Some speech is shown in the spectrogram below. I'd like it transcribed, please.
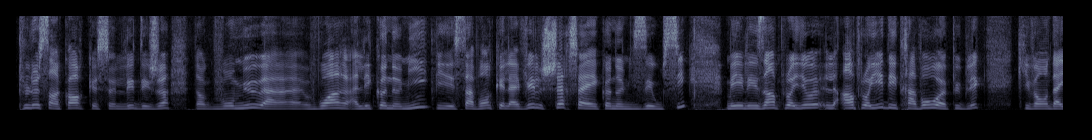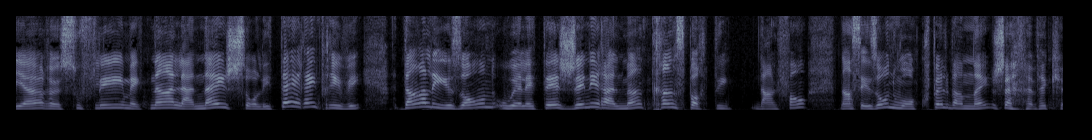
plus encore que ce l'est déjà. Donc, vaut mieux euh, voir à l'économie puis savoir que la ville cherche à économiser aussi. Mais les employés, des travaux euh, publics qui vont d'ailleurs souffler maintenant la neige sur les terrains privés dans les zones où elle était généralement transportée dans le fond, dans ces zones où on coupait le banc de neige avec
